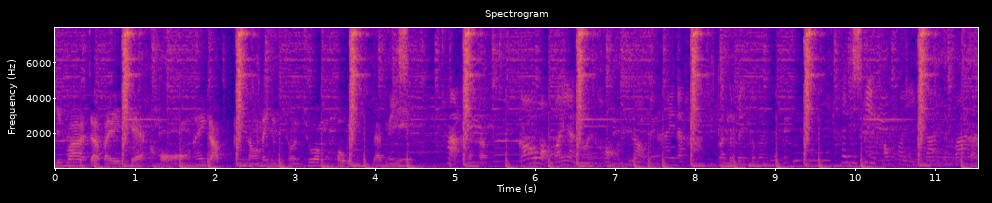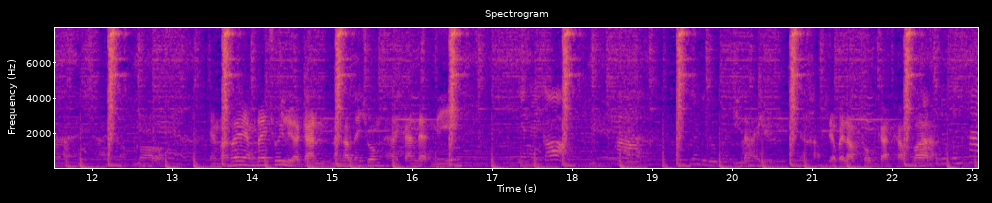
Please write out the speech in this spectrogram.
คิดว่าจะไปแจกของให้กับพี่น้องในชุมชนช่วงโควิดแบบนี้ค่ะ นะครับ ก็หวังว่าอย่างน้อยของที่เราไปให้นะคะ ก็จะเป็นกำลังใจให้พี่ๆเขาพอยิ้มได้กันบ้างใช่นะคะใช่ครับก็อย่างน้อยก็ยังได้ช่วยเหลือกันนะครับ ในช่วงสถานการณ์แบบนี้ยังไงก็พาเพื่อนๆไปดูกันได้เลยนะครับ เดี๋ยวไปรับชมกันครับว่า ไปดูกันค่ะ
